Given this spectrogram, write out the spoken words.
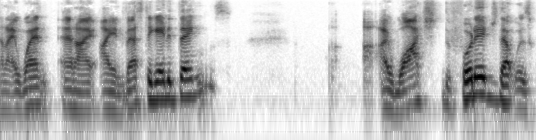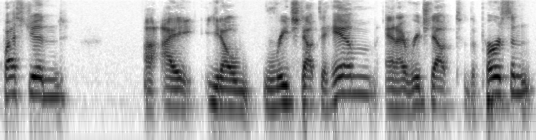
and I went and I, I investigated things. I watched the footage that was questioned. I, you know, reached out to him and I reached out to the person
